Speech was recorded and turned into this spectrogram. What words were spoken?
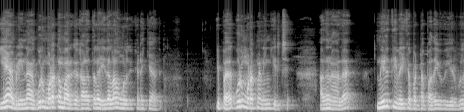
ஏன் அப்படின்னா குரு முடக்கமாக இருக்க காலத்தில் இதெல்லாம் உங்களுக்கு கிடைக்காது. இப்போ குரு முடக்கம் நீங்கிருச்சு. அதனால் நிறுத்தி வைக்கப்பட்ட பதவி உயர்வு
